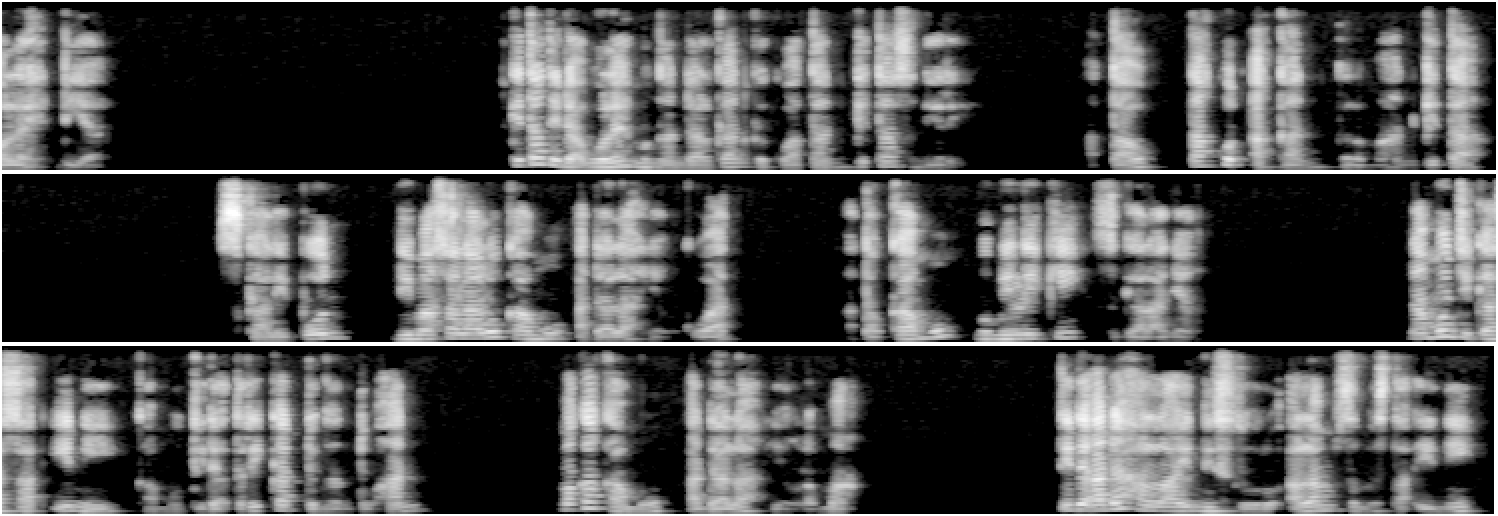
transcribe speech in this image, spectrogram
oleh Dia. Kita tidak boleh mengandalkan kekuatan kita sendiri atau takut akan kelemahan kita. Sekalipun di masa lalu kamu adalah yang kuat, atau kamu memiliki segalanya. Namun, jika saat ini kamu tidak terikat dengan Tuhan, maka kamu adalah yang lemah. Tidak ada hal lain di seluruh alam semesta ini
